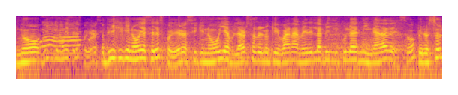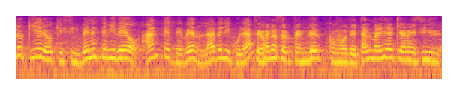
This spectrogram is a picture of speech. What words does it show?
no, dije que no voy a hacer spoiler. Dije que no voy a hacer spoiler, así que no voy a hablar sobre lo que van a ver en la película ni nada de eso. Pero solo quiero que si ven este video antes de ver la película, se van a sorprender como de tal manera que van a decir,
